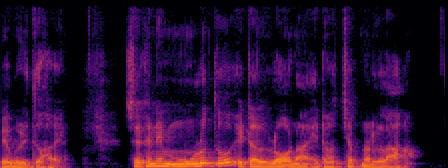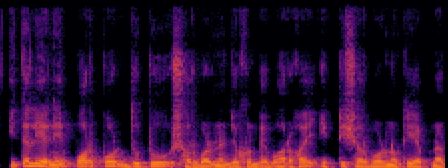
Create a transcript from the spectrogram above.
ব্যবহৃত হয়। সো এখানে মূলত এটা ল না, এটা হচ্ছে আপনার লা। ইতালিয়ানে পরপর দুটো স্বরবর্ণের যখন ব্যবহার হয়, একটি স্বরবর্ণকে আপনার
